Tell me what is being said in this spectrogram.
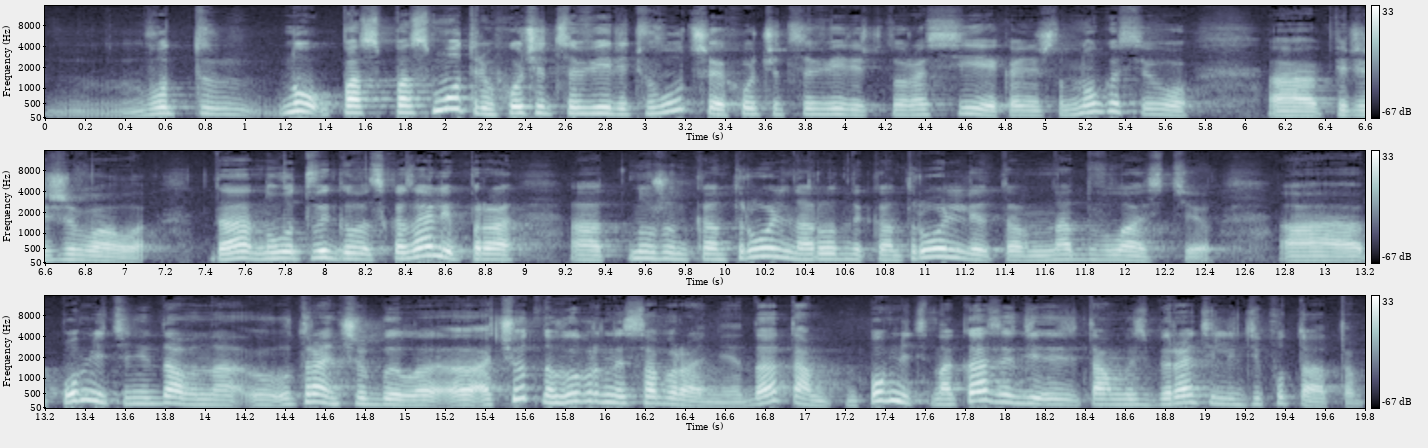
Вот, ну, пос, посмотрим, хочется верить в лучшее, хочется верить, что Россия, конечно, много всего а, переживала, да, ну вот вы сказали про а, нужен контроль, народный контроль там, над властью. А, помните, недавно, вот раньше было отчетно-выборное собрание, да, там, помните, наказы там, избирателей депутатам.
